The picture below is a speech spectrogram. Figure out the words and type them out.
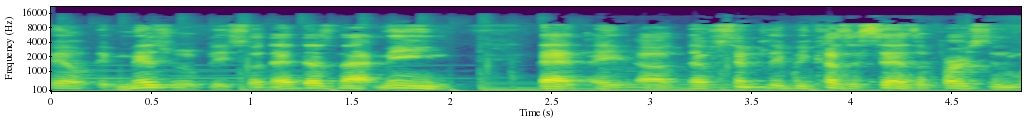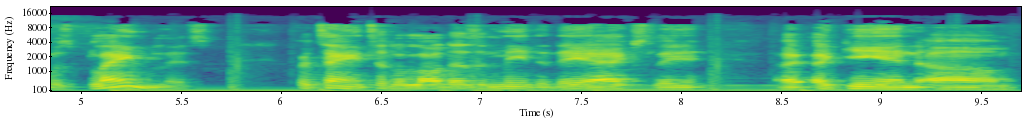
felt it miserably. So that does not mean that, a, uh, that simply because it says a person was blameless pertaining to the law doesn't mean that they actually uh, again um,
